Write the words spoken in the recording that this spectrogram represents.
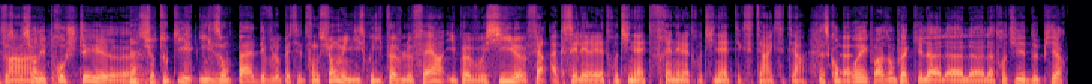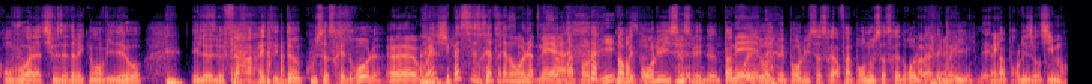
Parce que si on est projeté. euh, Surtout qu'ils n'ont pas développé cette fonction, mais ils disent qu'ils peuvent le faire. Ils peuvent aussi faire accélérer la trottinette, freiner la trottinette, etc. etc. Est-ce qu'on Euh, pourrait, par exemple, hacker la, la- la- la trottinette de Pierre qu'on voit là, si vous êtes avec nous en vidéo, et le, le faire arrêter d'un coup, ça serait drôle Euh, ouais, je sais pas si ce serait très drôle, pas mais pour lui. Non, mais pour lui, ça serait de- pas Mais- pour les autres, mais pour lui, ça serait, enfin pour nous, ça serait drôle oui, avec oui, lui, oui, mais oui, pas pour les autres, effectivement.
